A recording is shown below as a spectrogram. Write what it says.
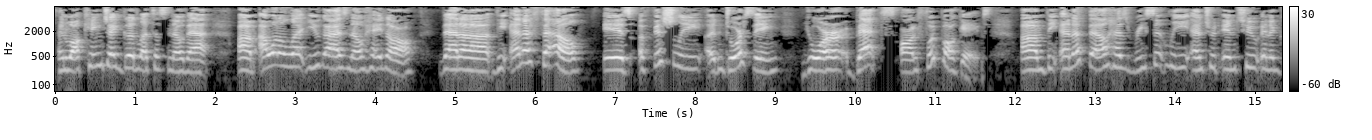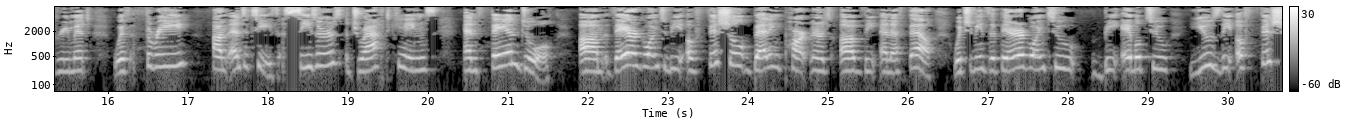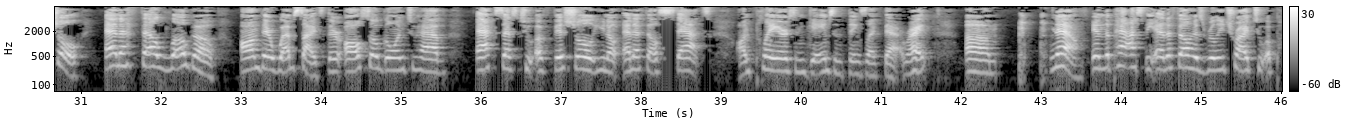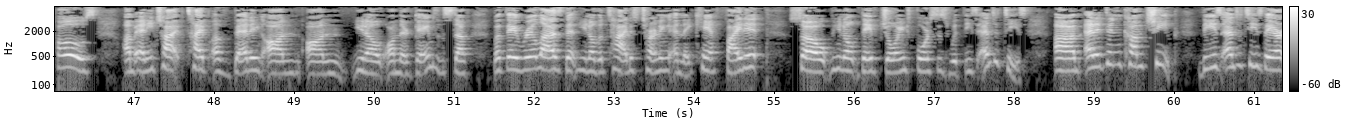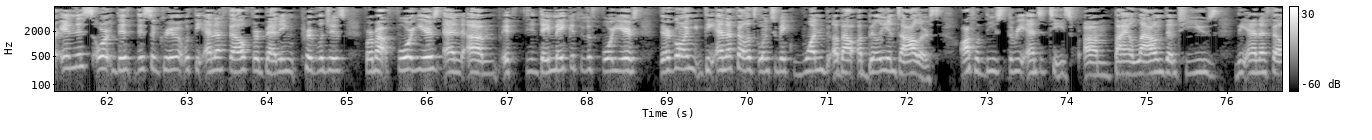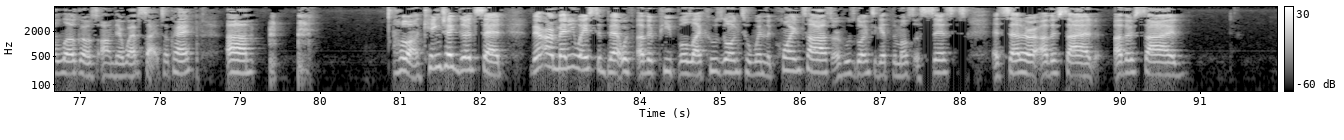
And while King J Good lets us know that, um, I want to let you guys know, hey doll, that uh, the NFL is officially endorsing your bets on football games. Um, the NFL has recently entered into an agreement with three um, entities: Caesars, DraftKings, and FanDuel. Um, they are going to be official betting partners of the NFL, which means that they're going to be able to use the official NFL logo on their websites. They're also going to have access to official, you know, NFL stats on players and games and things like that, right? Um, now, in the past, the NFL has really tried to oppose um, any type type of betting on on you know on their games and stuff, but they realize that you know the tide is turning and they can't fight it. So you know they've joined forces with these entities, um, and it didn't come cheap these entities they are in this or this, this, agreement with the NFL for betting privileges for about four years, and um, if they make it through the four years, they're going. The NFL is going to make one about a billion dollars off of these three entities um, by allowing them to use the NFL logos on their websites. Okay. Um, hold on. King J Good said there are many ways to bet with other people, like who's going to win the coin toss or who's going to get the most assists, etc. Other side, other side,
